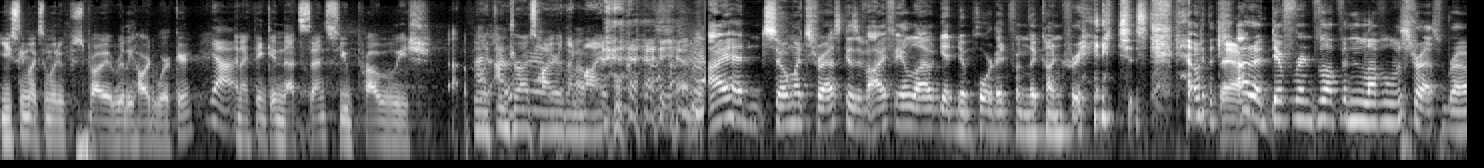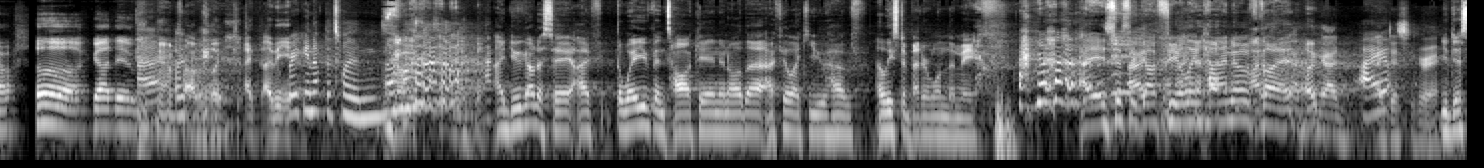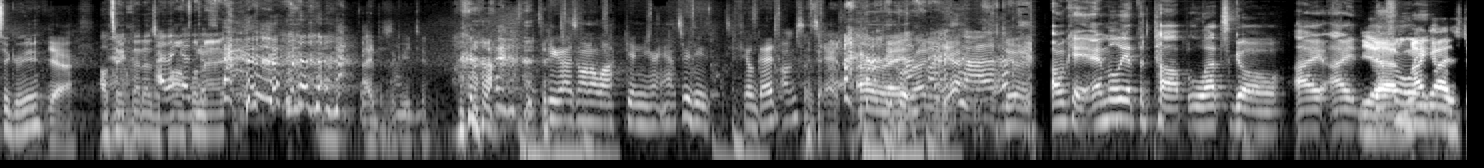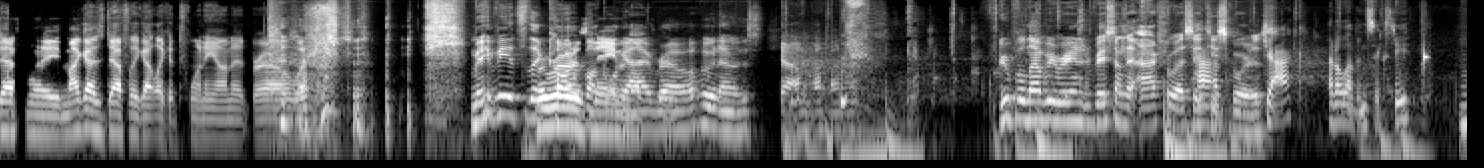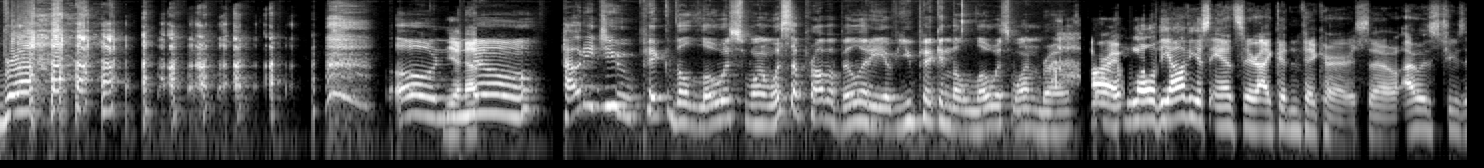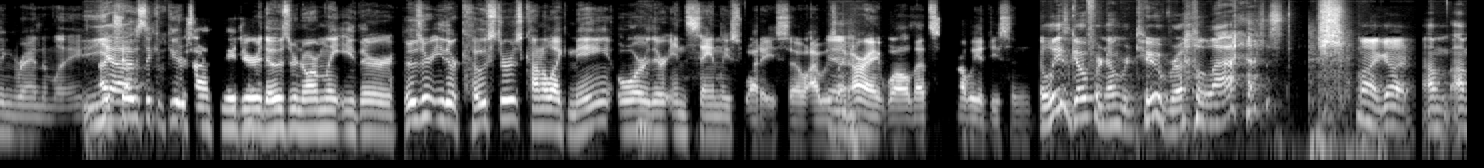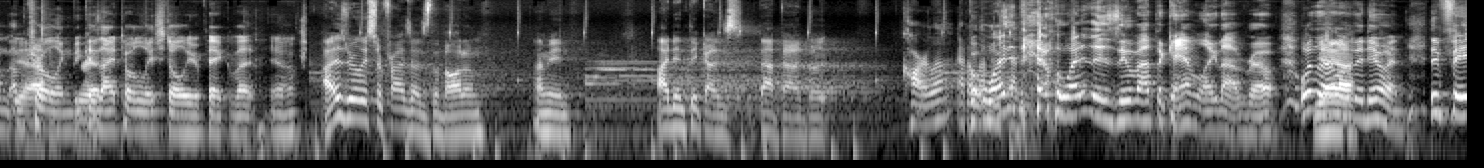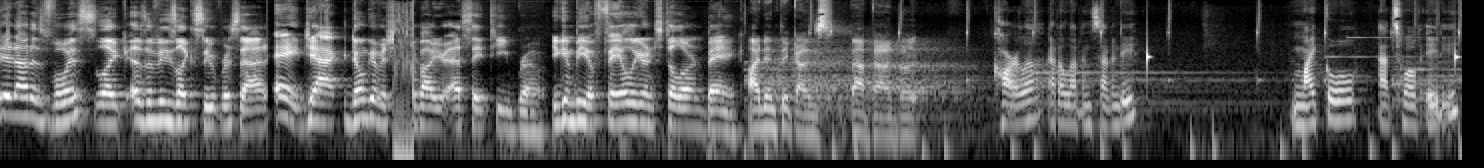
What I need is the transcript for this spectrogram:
You seem like someone who's probably a really hard worker. Yeah. And I think in that sense, you probably sh- I feel like your drive's higher than mine. I had so much stress because if I failed, I would get deported from the country. Just I, would, I had a different flipping level of stress, bro. Oh goddamn. Uh, probably. I, I think Breaking up the twins. I do gotta say, I the way you've been talking and all that, I feel like you have at least a better one than me. I- it's just a gut feeling, kind of, I but think I'd, I I- disagree. you disagree. Yeah. I'll take that as a I think I compliment. I disagree too. Do you guys want to lock in your answer? Do you, do you feel good? I'm so scared. All right. Ready? Yeah. Let's do it. Okay, Emily at the top. Let's go. I I Yeah, definitely. my guy's definitely my guy's definitely got like a twenty on it, bro. Like Maybe it's the Who car buckle guy, bro. Who knows? Yeah, I'm, I'm fine. Group will now be rated based on the actual SAT Have scores. Jack at 1160. Bruh. oh Yep. no. How did you pick the lowest one? What's the probability of you picking the lowest one, bro? All right. Well, the obvious answer, I couldn't pick her, so I was choosing randomly. Yeah. I chose the computer science major. Those are normally either those are either coasters, kind of like me, or mm. they're insanely sweaty. So I was like, all right, well, that's probably a decent. At least go for number two, bro. Last. My God, I'm I'm I'm Yeah, trolling because rip. I totally stole your pick, but yeah. I was really surprised I was the bottom. I mean, I didn't think I was that bad, but Carla at But why did 1170. they, why did they zoom out the cam like that, bro? What the hell are they doing? They faded out his voice like as if he's like super sad. Hey, Jack, don't give a shit about your SAT, bro. You can be a failure and still earn bank. I didn't think I was that bad, but Carla at 1170. Michael at 1280.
